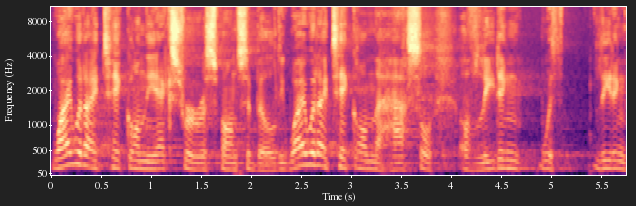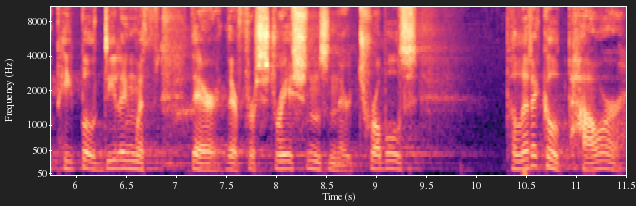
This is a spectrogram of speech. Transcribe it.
Why would I take on the extra responsibility? Why would I take on the hassle of leading with leading people, dealing with their, their frustrations and their troubles? Political power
